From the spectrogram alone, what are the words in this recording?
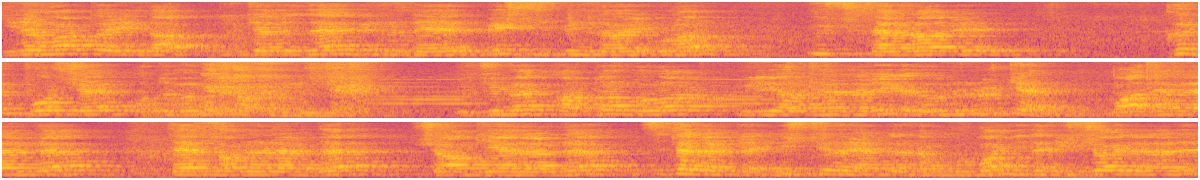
Yine Mart ayında ülkemizde her birinin değeri 500 bin lirayı bulan 3 Ferrari, 40 Porsche otomobil satılmış. Hükümet artan dolar milyarderleriyle övünülürken madenlerde, tersanelerde, şantiyelerde, sitelerde, iş cinayetlerine kurban giden işçi aileleri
